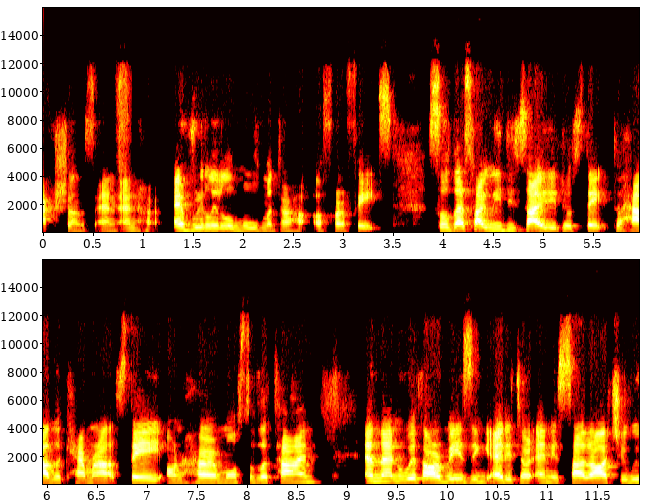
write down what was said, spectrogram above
actions and and her, every little movement of her, of her face. So that's why we decided to stay to have the camera stay on her most of the time. And then with our amazing editor Enis Sarachi, we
